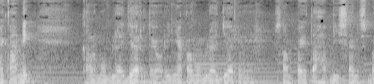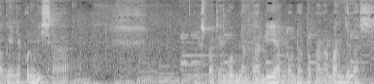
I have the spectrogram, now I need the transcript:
mekanik kalau mau belajar teorinya kalau mau belajar sampai tahap desain sebagainya pun bisa. Ya, seperti yang gue bilang tadi yang udah pengalaman jelas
